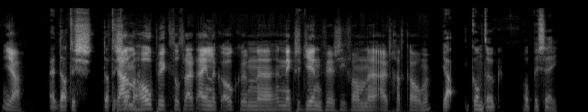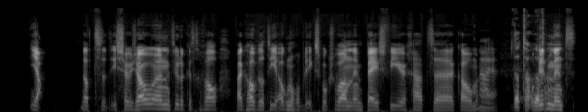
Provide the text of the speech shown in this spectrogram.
Ja. En dat is, dat is Daarom jammer. hoop ik dat er uiteindelijk ook een, uh, een next-gen versie van uh, uit gaat komen. Ja. Die komt ook op PC. Ja, dat, is sowieso uh, natuurlijk het geval. Maar ik hoop dat die ook nog op de Xbox One en PS4 gaat uh, komen. Ah, ja. dat, op dat, dit moment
